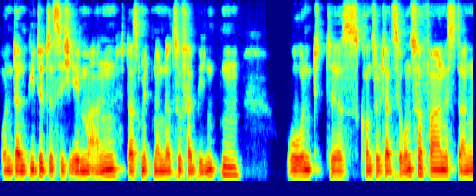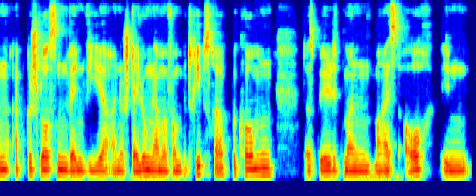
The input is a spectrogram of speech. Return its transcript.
Und dann bietet es sich eben an, das miteinander zu verbinden. Und das Konsultationsverfahren ist dann abgeschlossen, wenn wir eine Stellungnahme vom Betriebsrat bekommen. Das bildet man meist auch in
